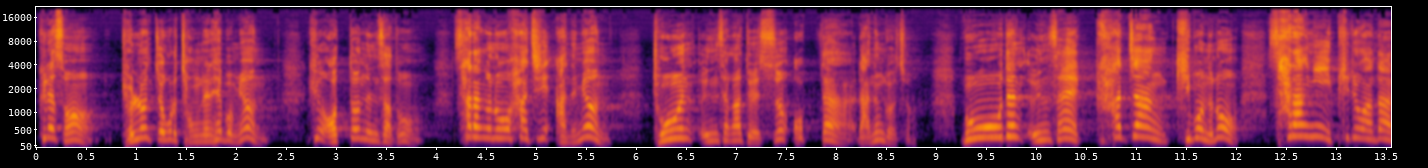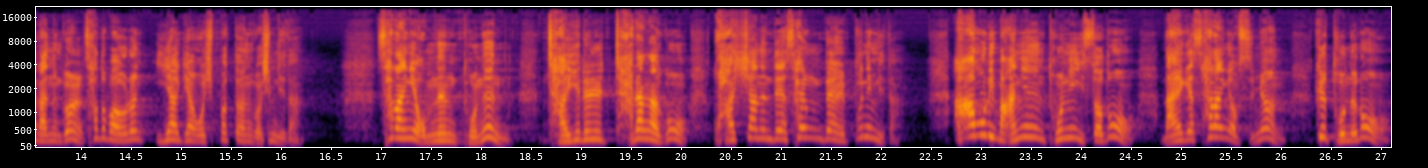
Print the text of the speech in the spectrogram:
그래서 결론적으로 정리를 해보면 그 어떤 은사도 사랑으로 하지 않으면 좋은 은사가 될 수 없다라는 거죠. 모든 은사의 가장 기본으로 사랑이 필요하다라는 걸 사도 바울은 이야기하고 싶었던 것입니다. 사랑이 없는 돈은 자기를 자랑하고 과시하는 데 사용될 뿐입니다. 아무리 많은 돈이 있어도 나에게 사랑이 없으면 그 돈으로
